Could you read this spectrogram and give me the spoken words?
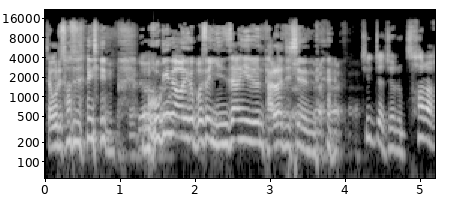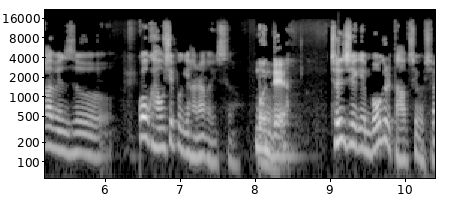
자, 우리 선생님, 모기 나오니까 벌써 인상이 좀 달라지시는데. 진짜 저는 살아가면서 꼭 하고 싶은 게 하나가 있어 뭔데요? 전 세계 모기를 다 없애고 싶어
